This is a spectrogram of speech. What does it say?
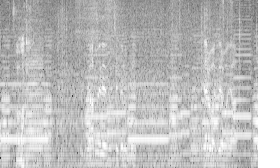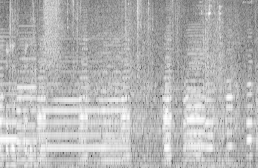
어. 내 화면에서 제대로인데? 기다려봐 기다려봐. 야또 버그 버그 생겼다 됐다.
